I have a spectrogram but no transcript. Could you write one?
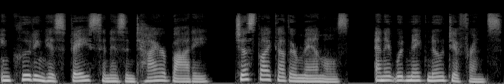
including his face and his entire body, just like other mammals, and it would make no difference.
